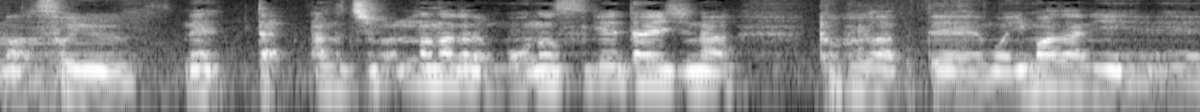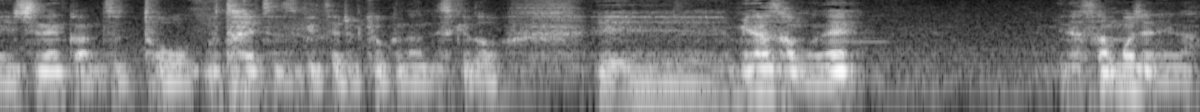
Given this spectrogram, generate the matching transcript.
まあそういうねあの自分の中でものすげえ大事な曲があってもう未だに、え、1年間ずっと歌い続けてる曲なんですけど、えー、皆さんもね皆さんもじゃねえな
